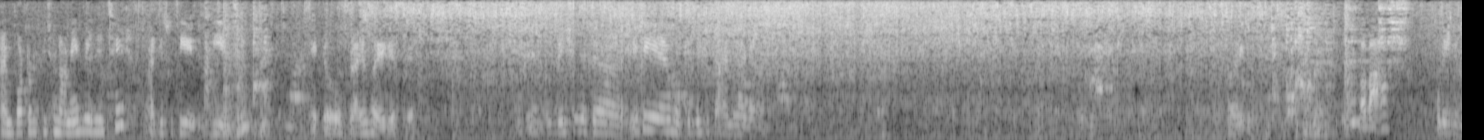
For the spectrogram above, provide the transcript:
আমি পটল কিছু নামিয়ে ফেলেছি আর কিছু দিয়ে দিয়েছি। এটাও প্রায় হয়ে গেছে। এটা বেশি হতে, এটি হতে বেশি টাইম লাগে না। হয়ে গেছে। বাবা, পড়ে গেল।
